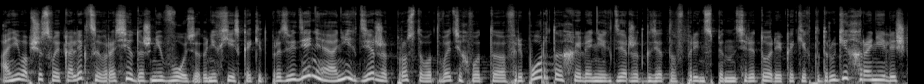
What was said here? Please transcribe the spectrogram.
они вообще свои коллекции в Россию даже не ввозят. У них есть какие-то произведения, они их держат просто вот в этих вот э, фрипортах или они их держат где-то, в принципе, на территории каких-то других хранилищ.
